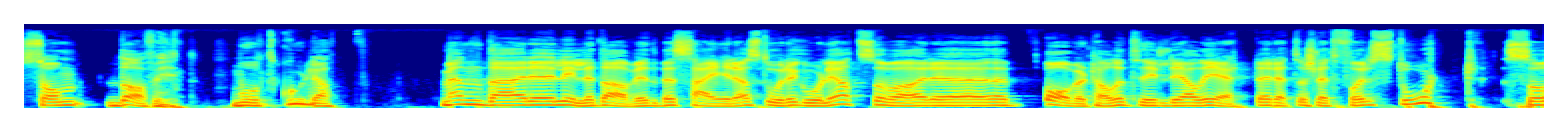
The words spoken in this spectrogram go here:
som David mot Goliat. Men der eh, lille David beseira store Goliat, så var eh, overtallet til de allierte rett og slett for stort. Så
